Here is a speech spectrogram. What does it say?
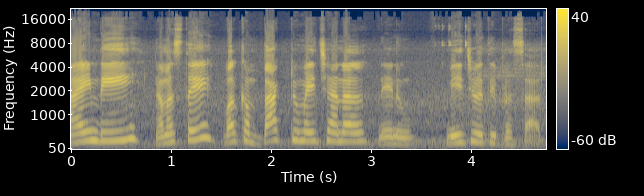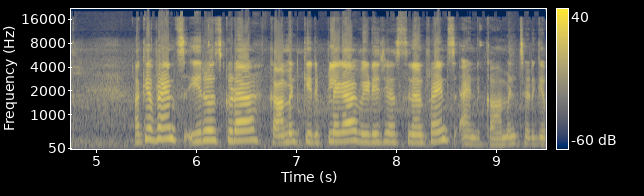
హాయ్ అండి namaste welcome back to my channel నేను మీ జ్యోతి ప్రసాద్ ఓకే ఫ్రెండ్స్ ఈరోజు కూడా కామెంట్కి రిప్లైగా వీడియో చేస్తున్నాను ఫ్రెండ్స్ అండ్ కామెంట్స్ అడిగే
